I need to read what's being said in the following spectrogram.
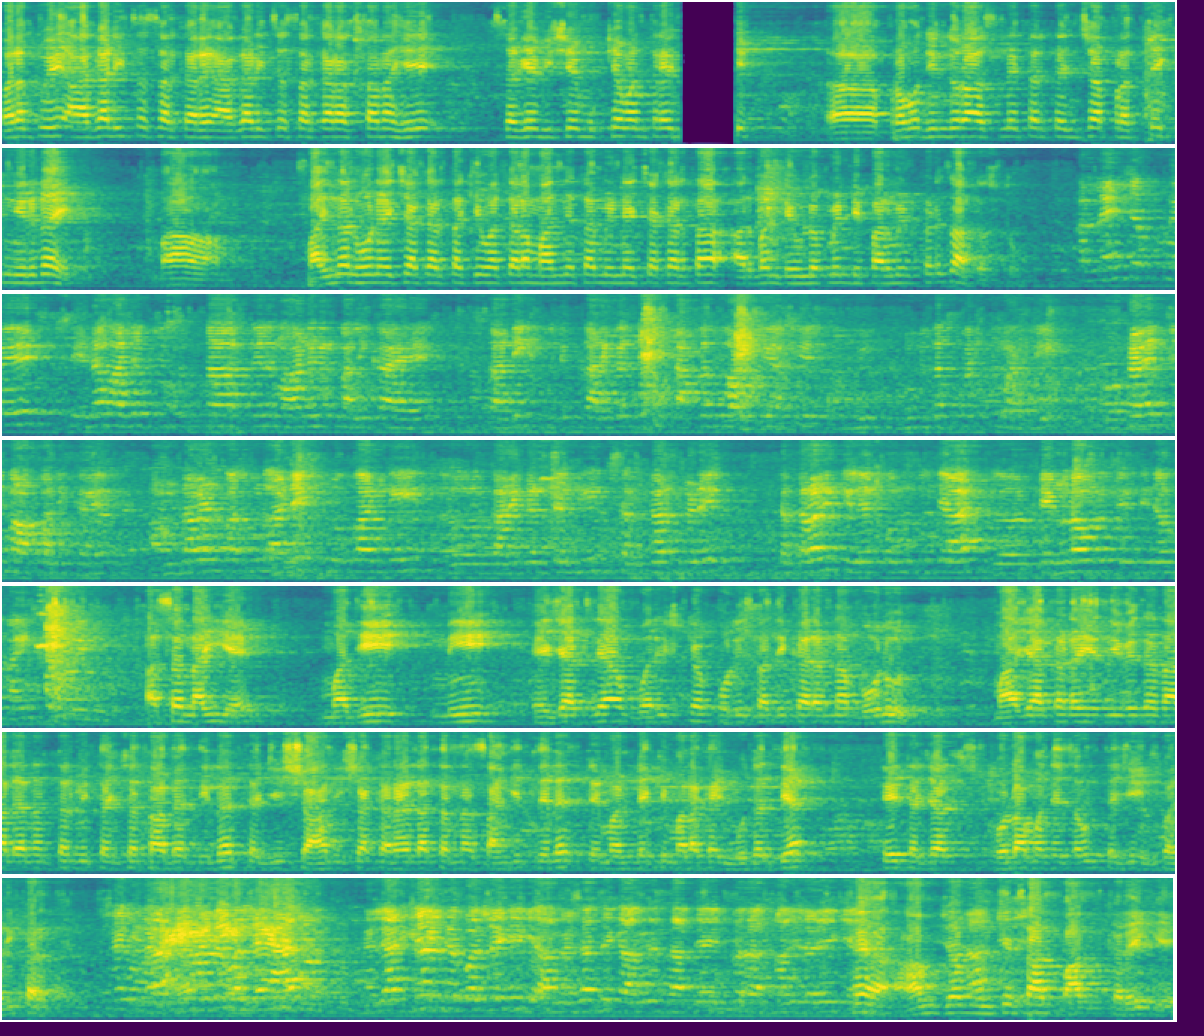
परंतु हे आघाडीचं सरकार आहे. आघाडीचं सरकार असताना हे सगळे विषय मुख्यमंत्र्यांनी प्रमोद इंदुरा असले तर त्यांचा प्रत्येक निर्णय फायनल होण्याच्या करता किंवा त्याला मान्यता मिळण्याच्या करता अर्बन डेव्हलपमेंट डिपार्टमेंटकडे जात असतो. कल्याणच्या पुढे सेना भाजपची सत्ता असलेली महानगरपालिका आहे स्थानिक म्हणजे कार्यकर्त्यांची ताकद वाढली अशी भूमिका स्पष्ट मांडली घोटाळ्यांची महापालिका आहे. आमदारांपासून अनेक लोकांनी कार्यकर्त्यांनी सरकारकडे तक्रारी केल्या परंतु त्या टेबलावर ते त्याच्यावर काहीच कारवाई नाही. असं नाहीये. मधी मी ह्याच्यातल्या वरिष्ठ पोलीस अधिकाऱ्यांना बोलून माझ्याकडे हे निवेदन आल्यानंतर मी त्यांच्या ताब्यात दिलं. त्याची शहानिशा करायला त्यांना सांगितलेलं ते म्हणले की मला काही मुदत द्या. ते त्याच्या खोलामध्ये जाऊन त्याची इन्क्वायरी करतात है हम जब उनके साथ बात करेंगे,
